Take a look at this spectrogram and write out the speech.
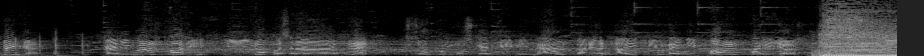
Vinga, que ningú es mogui i no passarà res. Sóc un buscat criminal, paranoic, violent i molt perillós.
